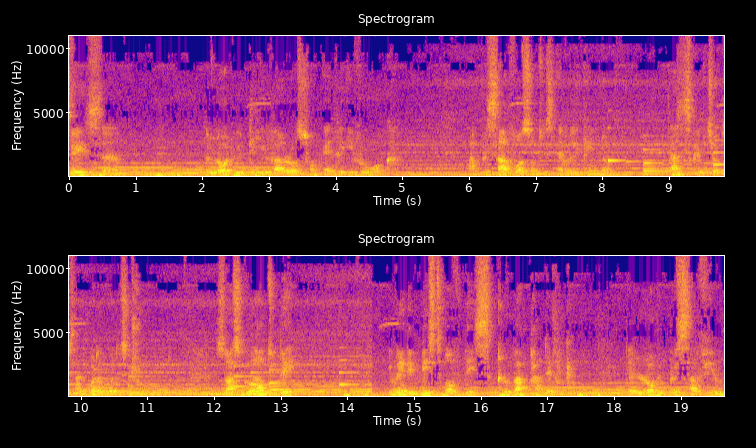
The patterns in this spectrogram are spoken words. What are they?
says, um, The Lord will deliver us from every evil work and preserve us unto his heavenly kingdom. That's the scriptures, and the word of God is true. So as you go out today, even in the midst of this global pandemic, the Lord will preserve you.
